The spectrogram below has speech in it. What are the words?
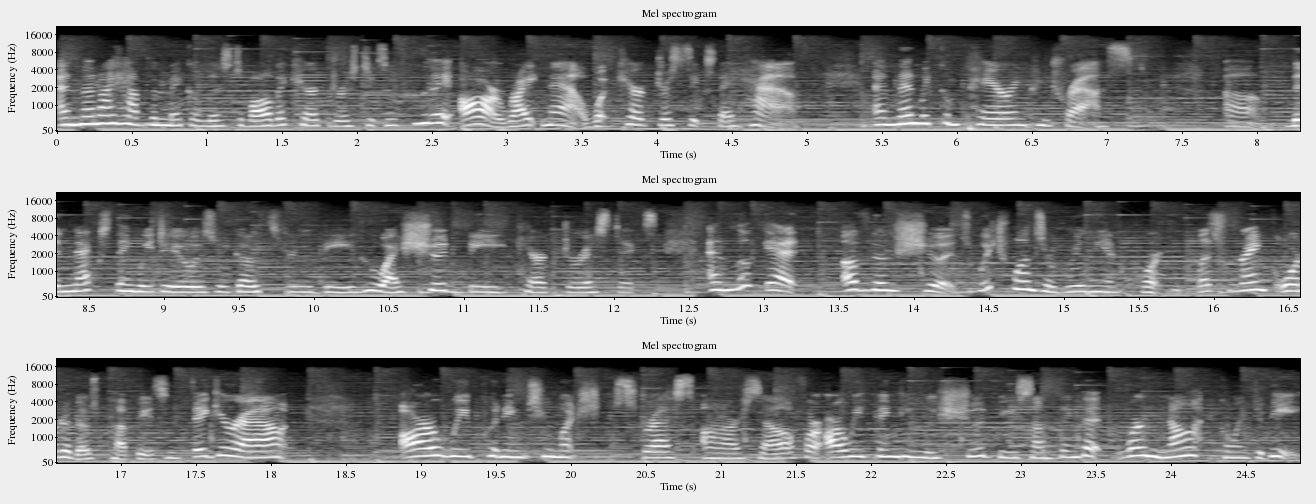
And then I have them make a list of all the characteristics of who they are right now, what characteristics they have. And then we compare and contrast. Um, the next thing we do is we go through the who I should be characteristics and look at, of those shoulds, which ones are really important. Let's rank order those puppies and figure out are we putting too much stress on ourselves or are we thinking we should be something that we're not going to be?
